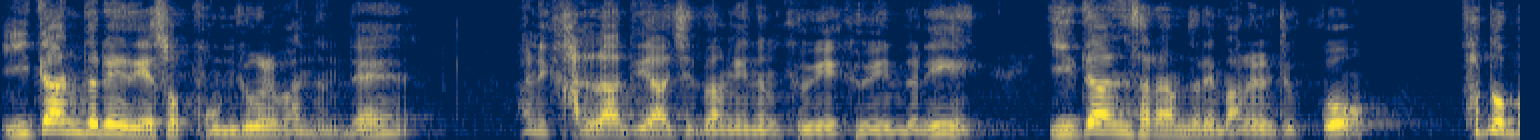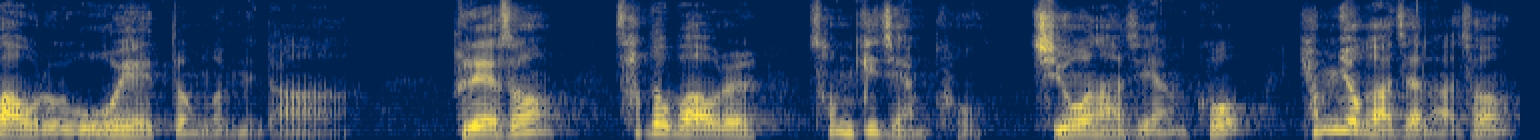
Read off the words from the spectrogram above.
이단들에 의해서 공격을 받는데 아니 갈라디아 지방에 있는 교회 교인들이 이단 사람들의 말을 듣고 사도 바울을 오해했던 겁니다. 그래서 사도 바울을 섬기지 않고 지원하지 않고 협력하지 않아서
